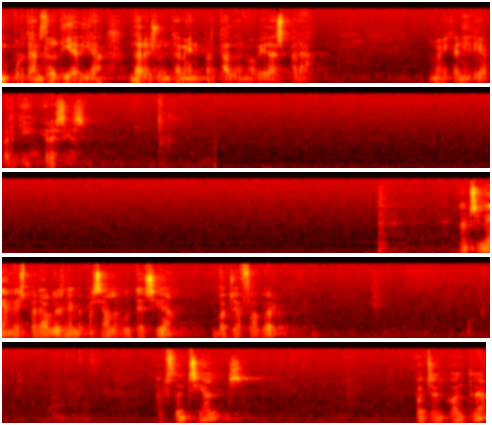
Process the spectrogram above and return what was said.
importants del dia a dia de l'Ajuntament per tal de no haver d'esperar. Una mica aniria per aquí. Gràcies. Doncs si no hi ha més paraules anem a passar a la votació. Vots a favor? Abstencions? Vots en contra?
